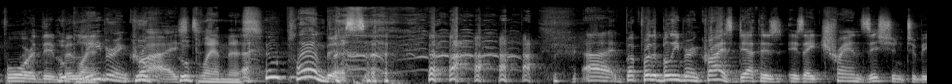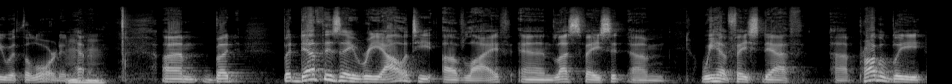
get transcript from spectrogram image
for the Who believer planned- in Christ, Who, who planned this? who planned this? uh, but for the believer in Christ, death is is a transition to be with the Lord in heaven. Um, but but death is a reality of life, and let's face it, um, we have faced death uh, probably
